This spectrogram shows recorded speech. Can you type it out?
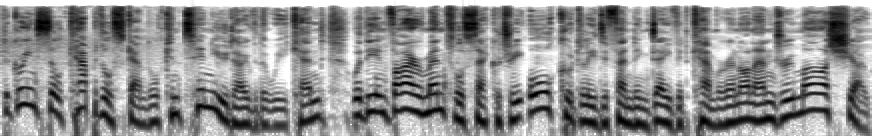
The Greensill capital scandal continued over the weekend, with the Environmental Secretary awkwardly defending David Cameron on Andrew Marr's show,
